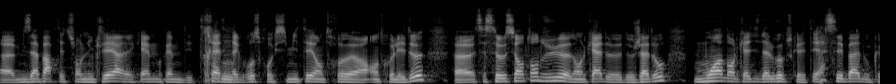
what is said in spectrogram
euh, mis à part peut-être sur le nucléaire, il y a quand même, quand même des très très mmh. grosses proximités entre, entre les deux. ça s'est aussi entendu dans le cas de, de Jadot, moins dans le cas d'Hidalgo parce qu'elle était assez bas, donc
